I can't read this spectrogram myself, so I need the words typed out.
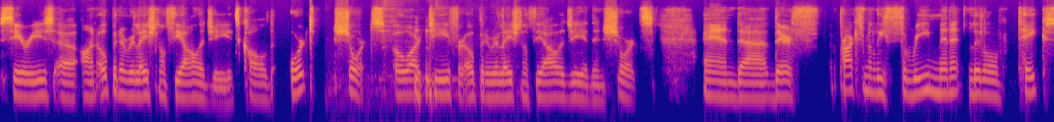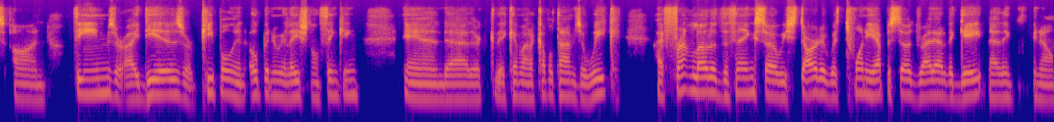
series uh, on open and relational theology. It's called ORT Shorts, O R T for open and relational theology, and then shorts. And uh, they're th- approximately three minute little takes on themes or ideas or people in open and relational thinking. And uh, they're, they come out a couple times a week. I front loaded the thing, so we started with 20 episodes right out of the gate. And I think you know,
